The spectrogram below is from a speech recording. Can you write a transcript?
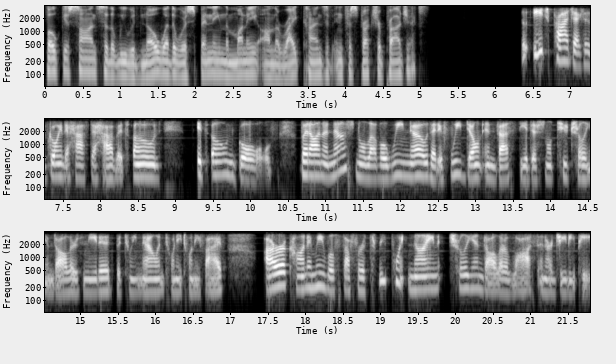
focus on so that we would know whether we're spending the money on the right kinds of infrastructure projects? So each project is going to have to have its own its own goals. But on a national level, we know that if we don't invest the additional $2 trillion needed between now and 2025, our economy will suffer $3.9 trillion loss in our GDP.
